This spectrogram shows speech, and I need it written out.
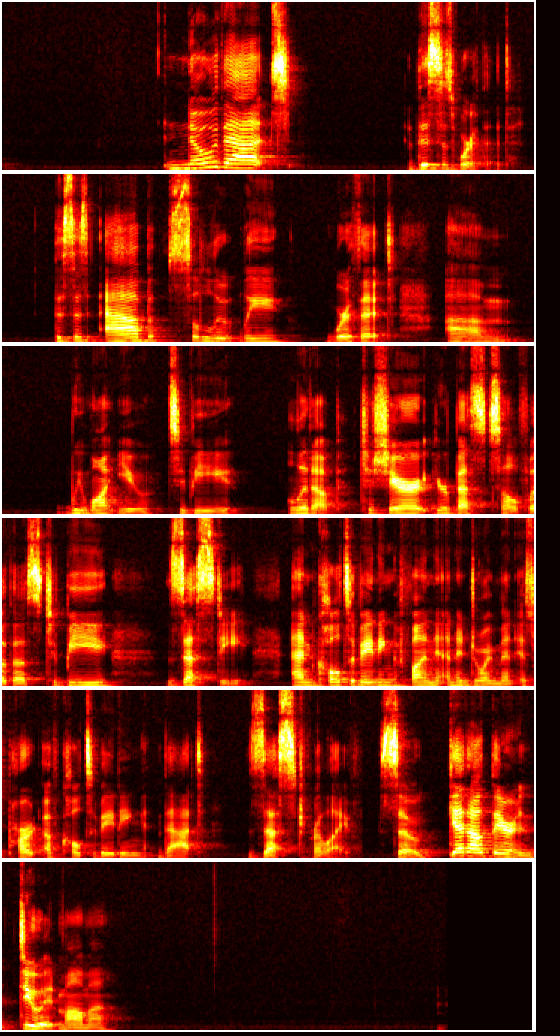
know that this is worth it. This is absolutely worth it. Um, we want you to be lit up, to share your best self with us, to be zesty. And cultivating fun and enjoyment is part of cultivating that zest for life. So get out there and do it, mama.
